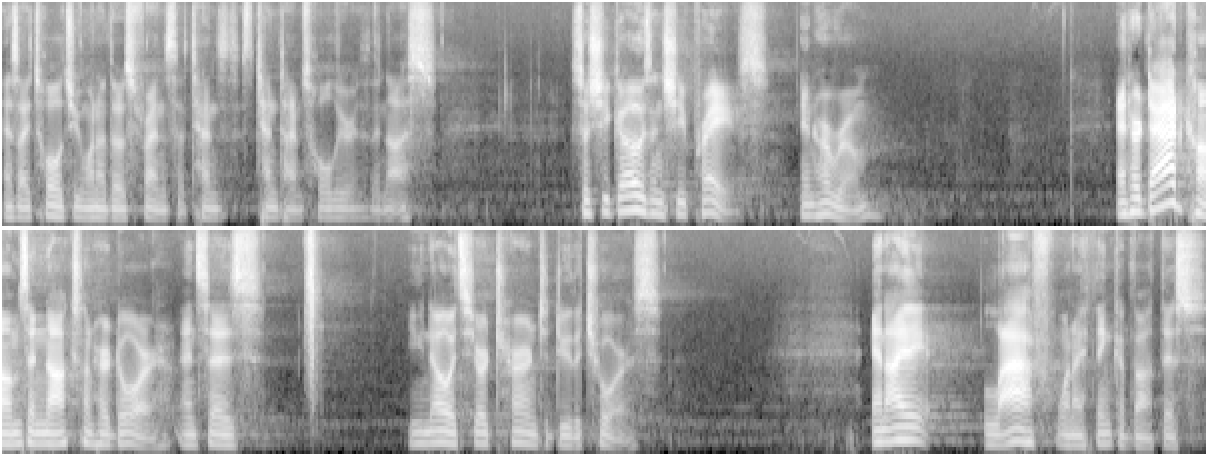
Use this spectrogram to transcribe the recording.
As I told you, one of those friends that is 10 times holier than us. So she goes and she prays in her room. And her dad comes and knocks on her door and says, You know, it's your turn to do the chores. And I laugh when I think about this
